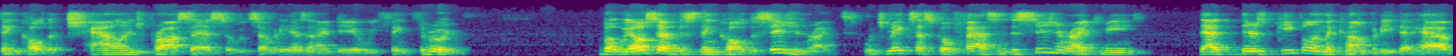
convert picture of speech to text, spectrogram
thing called a challenge process. So when somebody has an idea, we think through it. But we also have this thing called decision rights, which makes us go fast. And decision rights means that there's people in the company that have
